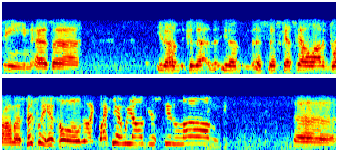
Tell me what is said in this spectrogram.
scene as a, you know, because that, you know that's, that's, that's got a lot of drama, especially his whole like, why can't we all just get along, uh,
